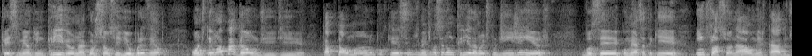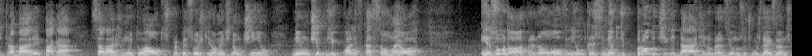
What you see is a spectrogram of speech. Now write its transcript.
crescimento incrível na construção civil, por exemplo, onde tem um apagão de, de capital humano, porque simplesmente você não cria da noite para o dia engenheiros, você começa a ter que inflacionar o mercado de trabalho e pagar salários muito altos para pessoas que realmente não tinham nenhum tipo de qualificação maior. Resumo da ópera: não houve nenhum crescimento de produtividade no Brasil nos últimos 10 anos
